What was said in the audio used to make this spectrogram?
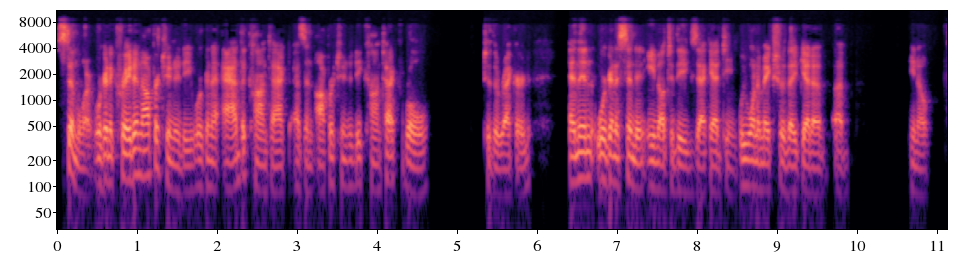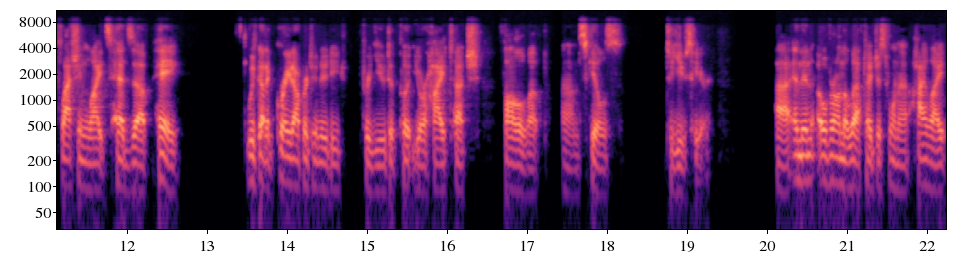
similar, we're gonna create an opportunity, we're gonna add the contact as an opportunity contact role to the record, and then we're gonna send an email to the exec ed team. We wanna make sure they get a, a you know, flashing lights heads up, hey, we've got a great opportunity for you to put your high touch follow-up um, skills to use here. Uh, and then over on the left, I just want to highlight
